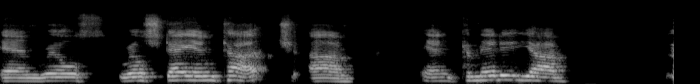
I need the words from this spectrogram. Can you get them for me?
and we'll we'll stay in touch. Um, and committee, um,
